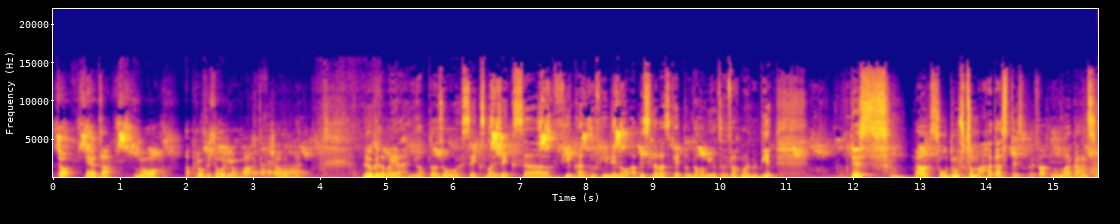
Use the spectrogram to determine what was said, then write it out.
So, jetzt noch ein Provisorium gemacht. Schauen wir mal. Schaut mal, ich habe da so 6x6 äh, Vierkantprofile noch ein bisschen was gehabt und da habe ich jetzt einfach mal probiert, das ja, so drauf zu machen, dass das einfach nur mal ganz so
